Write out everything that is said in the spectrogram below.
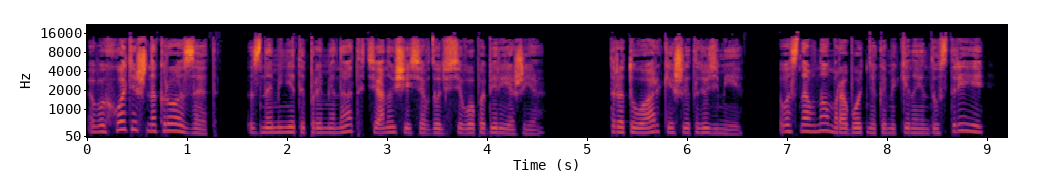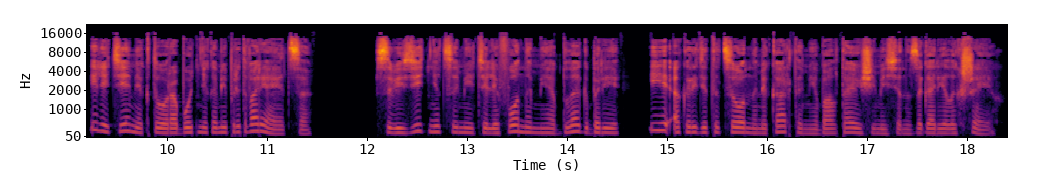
Выходишь на Круазет, знаменитый променад, тянущийся вдоль всего побережья. Тротуар кишит людьми, в основном работниками киноиндустрии или теми, кто работниками притворяется, с визитницами, телефонами, BlackBerry и аккредитационными картами, болтающимися на загорелых шеях.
